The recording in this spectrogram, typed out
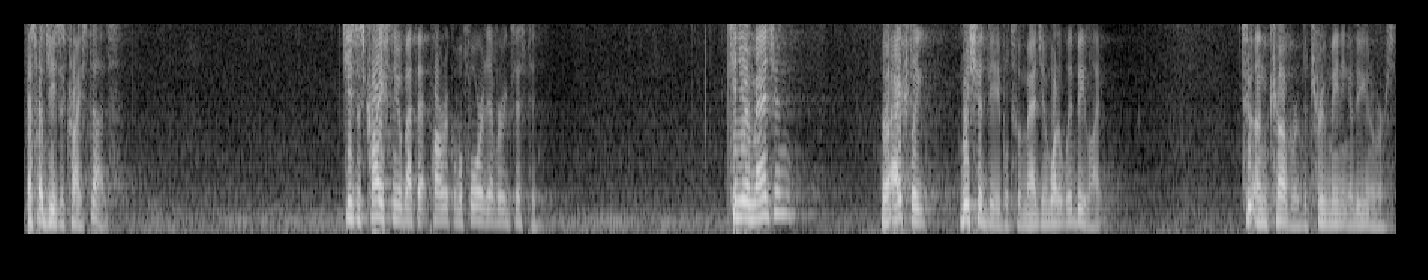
That's what Jesus Christ does. Jesus Christ knew about that particle before it ever existed. Can you imagine? Well, actually, we should be able to imagine what it would be like to uncover the true meaning of the universe.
